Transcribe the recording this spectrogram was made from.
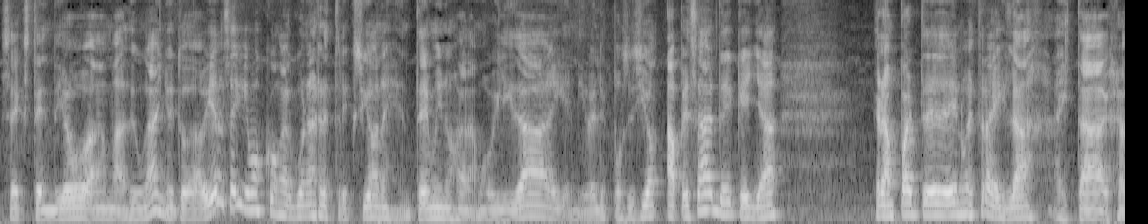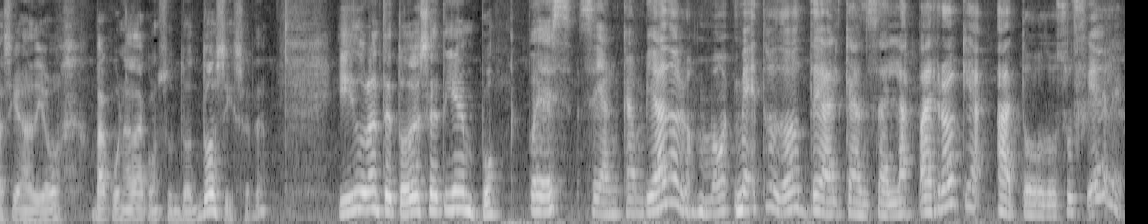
se extendió a más de un año y todavía seguimos con algunas restricciones en términos a la movilidad y el nivel de exposición, a pesar de que ya gran parte de nuestra isla está, gracias a Dios, vacunada con sus dos dosis, ¿verdad? Y durante todo ese tiempo, Pues se han cambiado los métodos de alcanzar las parroquias a todos sus fieles.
